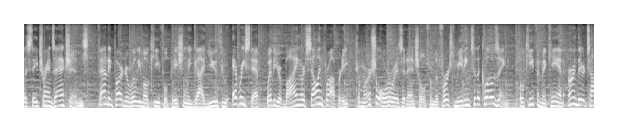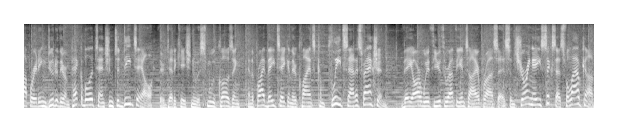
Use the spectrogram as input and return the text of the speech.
estate transactions. Founding partner William O'Keefe will patiently guide you through every step, whether you're buying or selling property, commercial or residential, from the first meeting to the closing. O'Keefe and McCann earned their top rating due to their impeccable attention to detail, their dedication to a smooth closing, and the pride they take in their clients' complete satisfaction. They are with you throughout the entire process, ensuring a successful outcome.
